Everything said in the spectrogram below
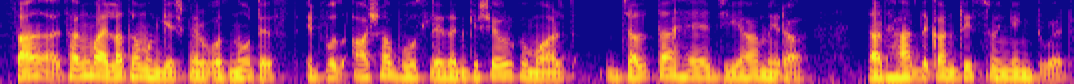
sung, sung by Lata Mangeshkar was noticed. It was Asha Bhosle's and Kishore Kumar's Jalta Hai Jiya Mera that had the country swinging to it.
